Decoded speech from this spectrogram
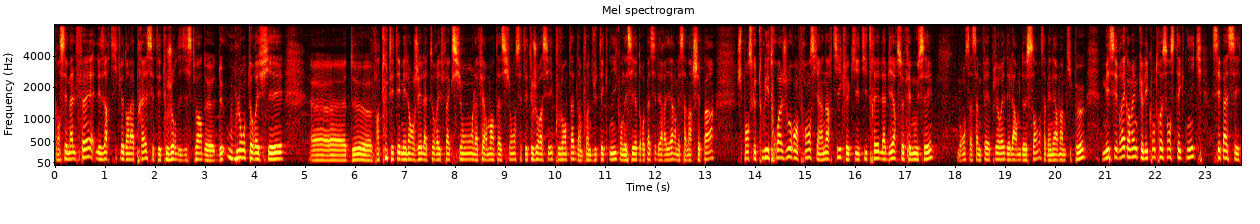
quand c'est mal fait, les articles dans la presse, c'était toujours des histoires de, de houblon torréfié, euh, de, enfin, tout était mélangé, la torréfaction, la fermentation, c'était toujours assez épouvantable d'un point de vue technique. On essayait de repasser derrière, mais ça marchait pas. Je pense que tous les trois jours en France, il y a un article qui est titré La bière se fait mousser. Bon, ça, ça me fait pleurer des larmes de sang, ça m'énerve un petit peu. Mais c'est vrai quand même que les contresens techniques, c'est passé.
